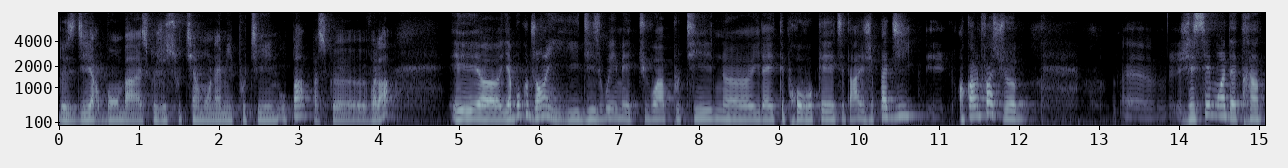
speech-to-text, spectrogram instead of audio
de se dire, bon, bah, est-ce que je soutiens mon ami Poutine ou pas? Parce que voilà. Et euh, il y a beaucoup de gens, ils, disent, oui, mais tu vois, Poutine, euh, il a été provoqué, etc. Et j'ai pas dit, encore une fois, je, j'essaie moi d'être un,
